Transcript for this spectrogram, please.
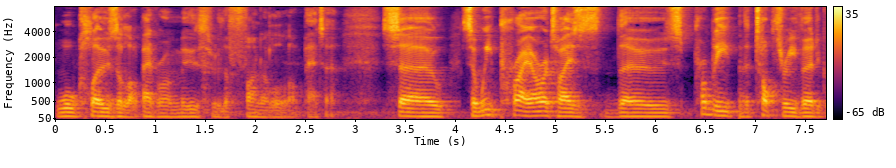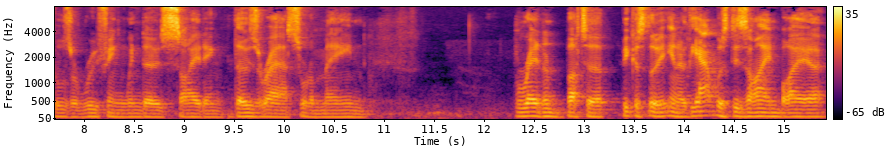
will close a lot better and move through the funnel a lot better. So, so we prioritize those. Probably the top three verticals are roofing, windows, siding. Those are our sort of main bread and butter because the you know the app was designed by a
